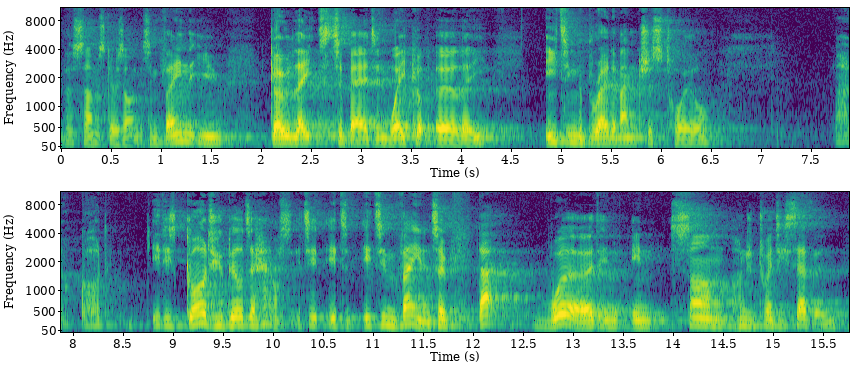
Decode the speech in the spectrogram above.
the psalmist goes on. It's in vain that you go late to bed and wake up early, eating the bread of anxious toil. No, God, it is God who builds a house. It's, it, it's, it's in vain. And so that word in, in Psalm 127,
